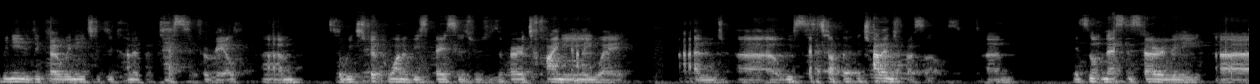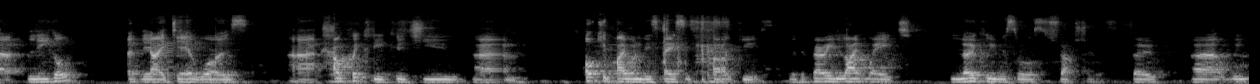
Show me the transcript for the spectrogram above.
we needed to go, we needed to kind of test it for real. Um, so we took one of these spaces, which is a very tiny alleyway, and uh, we set up a, a, challenge for ourselves. Um, it's not necessarily uh, legal, but the idea was uh, how quickly could you um, occupy one of these spaces for public use with a very lightweight, locally resourced structures. So uh, we,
